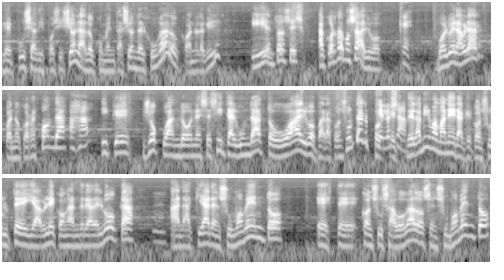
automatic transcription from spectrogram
le puse a disposición la documentación del juzgado cuando la quería y entonces acordamos algo ¿Qué? volver a hablar cuando corresponda Ajá. y que yo cuando necesite algún dato o algo para consultar, porque de la misma manera que consulté y hablé con Andrea del Boca. Ana Chiara en su momento, este, con sus abogados en su momento,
